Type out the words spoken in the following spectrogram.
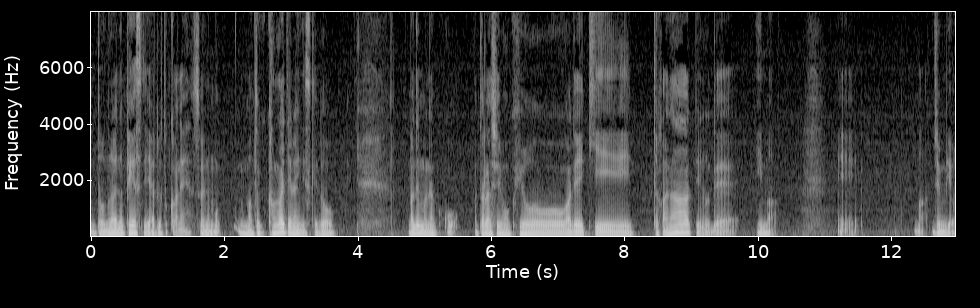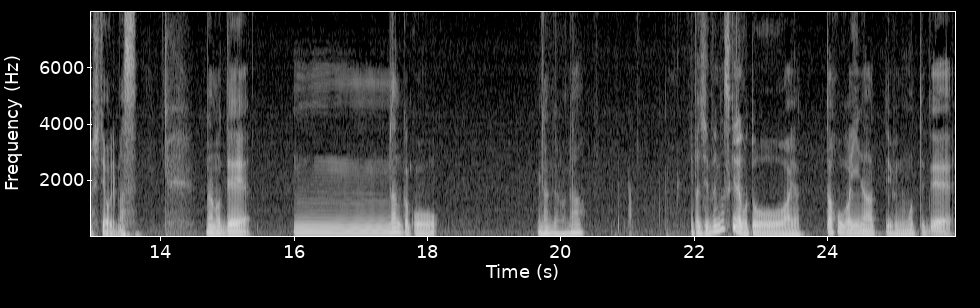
どんぐらいのペースでやるとかねそういうのも全く考えてないんですけどまあでもなんかこう新しい目標ができたかなっていうので今、えーまあ、準備をしております。なのでうんなんかこうなんだろうなやっぱ自分の好きなことはやった方がいいなっていうふうに思ってて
